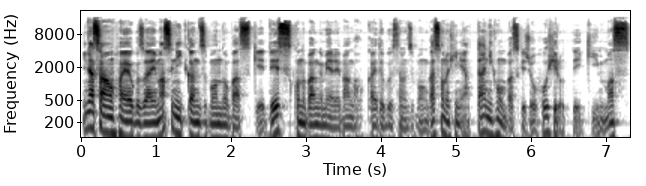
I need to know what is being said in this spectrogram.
皆さんおはようございます。日刊ズボンのバスケです。この番組はレバンが北海道ブースターのズボンがその日にあった日本バスケ情報を拾っていきます。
